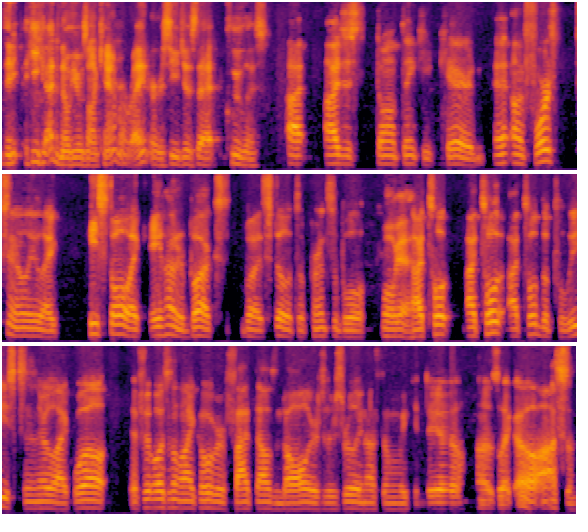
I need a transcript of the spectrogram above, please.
did he, he had to know he was on camera, right? Or is he just that clueless? I I just don't think he cared. And unfortunately like he stole like 800 bucks but still it's a principle Well, yeah. I told I told I told the police and they're like, well, if it wasn't like over five thousand dollars, there's really nothing we could do. I was like, oh, awesome.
